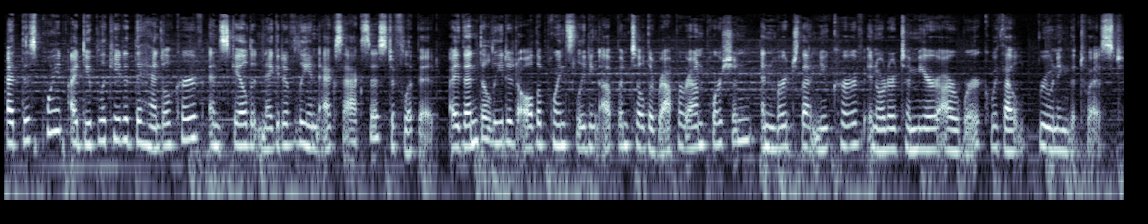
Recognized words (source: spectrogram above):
At this point, I duplicated the handle curve and scaled it negatively in x-axis to flip it. I then deleted all the points leading up until the wraparound portion and merged that new curve in order to mirror our work without ruining the twist.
